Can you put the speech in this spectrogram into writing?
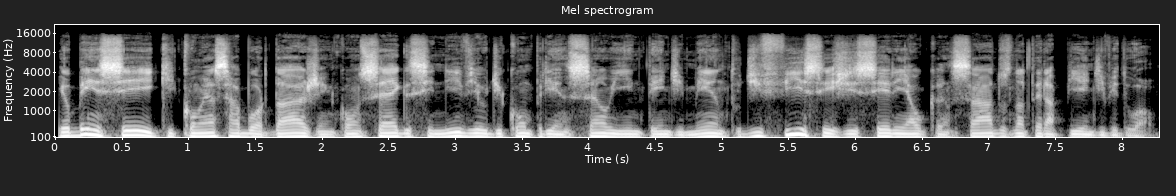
Eu bem sei que com essa abordagem consegue-se nível de compreensão e entendimento difíceis de serem alcançados na terapia individual.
